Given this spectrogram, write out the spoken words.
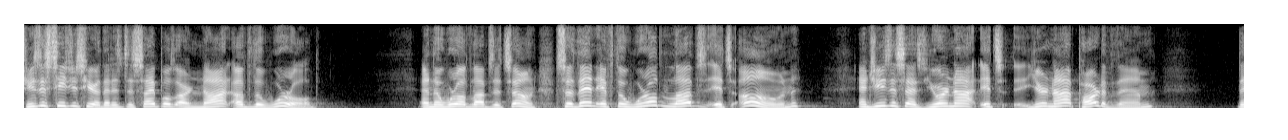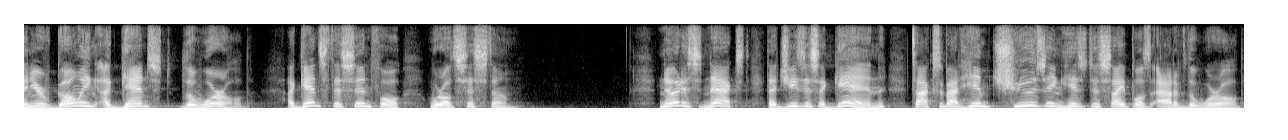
Jesus teaches here that his disciples are not of the world, and the world loves its own. So then, if the world loves its own, and Jesus says you're not, it's, you're not part of them, then you're going against the world, against the sinful world system. Notice next that Jesus again talks about him choosing his disciples out of the world.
